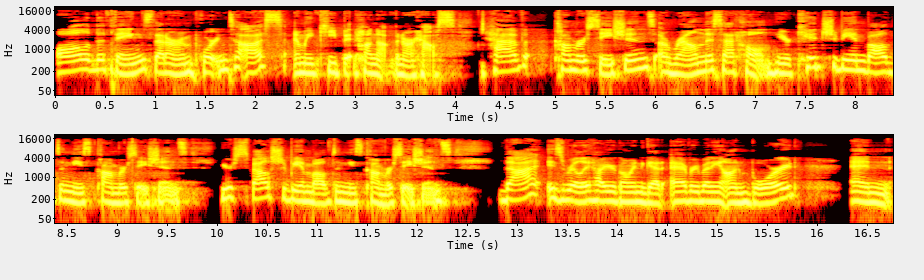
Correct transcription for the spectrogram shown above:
all of the things that are important to us and we keep it hung up in our house. Have conversations around this at home. Your kids should be involved in these conversations. Your spouse should be involved in these conversations. That is really how you're going to get everybody on board and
